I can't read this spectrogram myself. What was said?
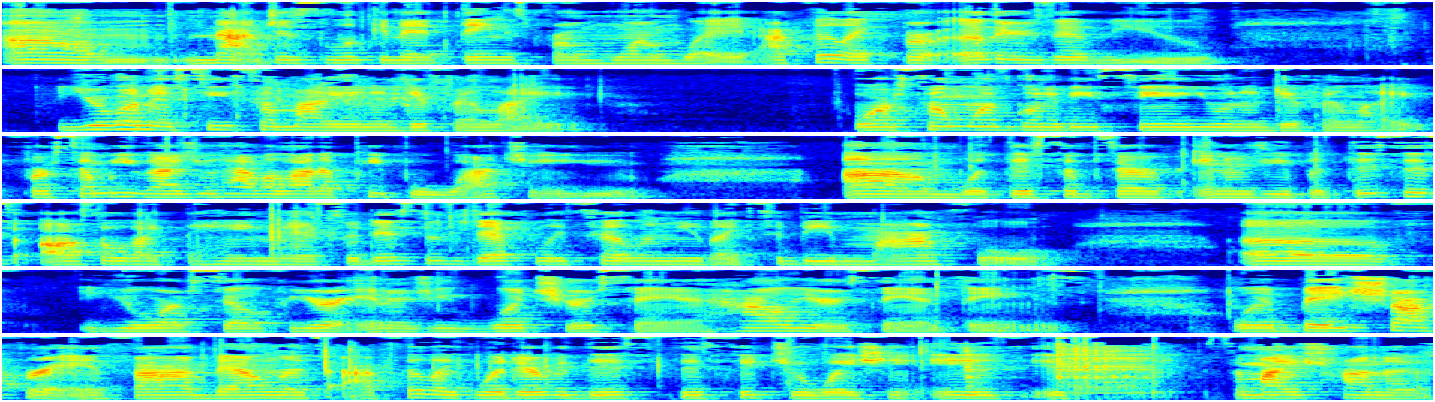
Um, not just looking at things from one way. I feel like for others of you, you're going to see somebody in a different light or someone's going to be seeing you in a different light. For some of you guys, you have a lot of people watching you um, with this observed energy, but this is also like the hangman. So this is definitely telling me like to be mindful of yourself, your energy, what you're saying, how you're saying things. With base chakra and fine balance, I feel like whatever this this situation is, is somebody's trying to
